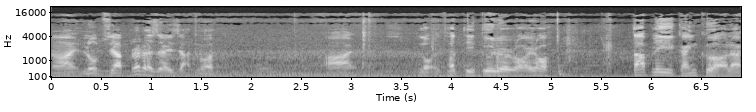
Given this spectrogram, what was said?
Đấy, lốp dép rất là dày dặn luôn. Đấy, nội thất thì tươi ra rói rồi. Táp ly cánh cửa này.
